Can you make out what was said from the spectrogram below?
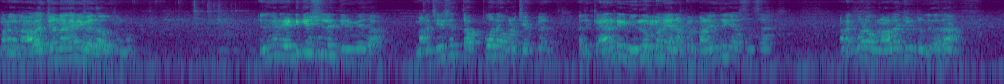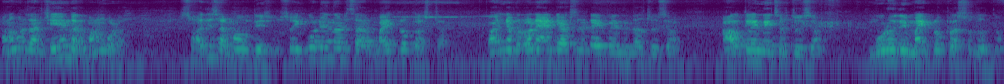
మనకు నాలెడ్జ్ ఉన్నా కానీ ఇవే తాగుతున్నాం. ఎందుకంటే ఎడ్యుకేషన్ లేదు దీని మీద. మనం చేసే తప్పు అని ఒకరు చెప్పే అది క్లారిటీ నిరూపణ అయినప్పుడు మనం ఎందుకు చేస్తాం సార్? మనకు కూడా ఒక నాలెడ్జ్ ఉంటుంది కదా. మనం కూడా దాన్ని చేయం కదా మనం కూడా. సో అది సార్ మా ఉద్దేశం. సో ఇంకోటి ఏంటంటే sir micro cluster. Point number one anti oxidant అయిపోయింది ఇందాక చూసాం. ఆల్కలైన్ నేచర్ చూసాం. మూడోది మైక్రో క్లస్టర్ చూద్దాం.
